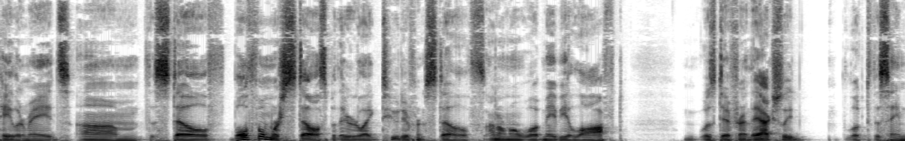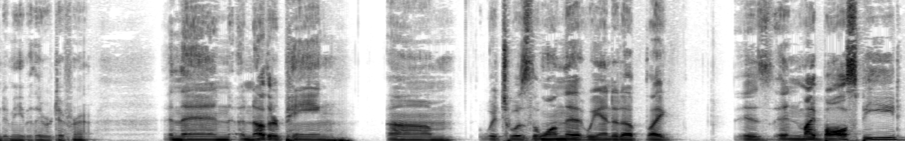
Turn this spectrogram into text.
TaylorMades. Um, the Stealth, both of them were stealths, but they were like two different stealths. I don't know what, maybe a loft was different. They actually looked the same to me, but they were different. And then another Ping, um, which was the one that we ended up like is in my ball speed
